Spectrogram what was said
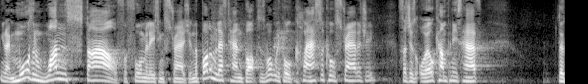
you know, more than one style for formulating strategy. In the bottom left hand box is what we call classical strategy, such as oil companies have. The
